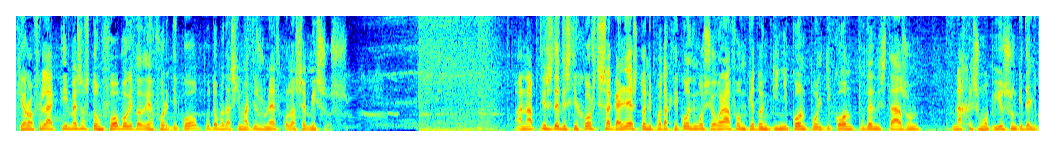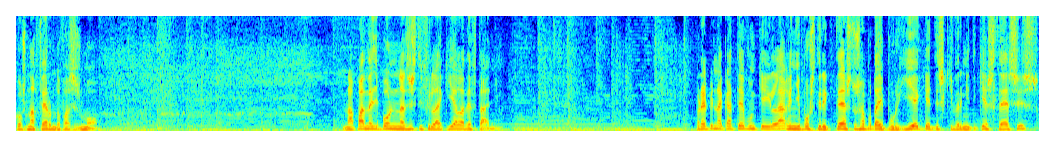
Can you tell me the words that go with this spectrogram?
Καιροφυλακτή μέσα στον φόβο για το διαφορετικό που το μετασχηματίζουν εύκολα σε μίσος αναπτύσσεται δυστυχώς τις αγκαλιές των υποτακτικών δημοσιογράφων και των κοινικών πολιτικών που δεν διστάζουν να χρησιμοποιήσουν και τελικώς να φέρουν το φασισμό. Να πάνε λοιπόν οι Ναζί στη φυλακή, αλλά δεν φτάνει. Πρέπει να κατέβουν και οι λάγνοι υποστηρικτές τους από τα υπουργεία και τις κυβερνητικές θέσεις,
